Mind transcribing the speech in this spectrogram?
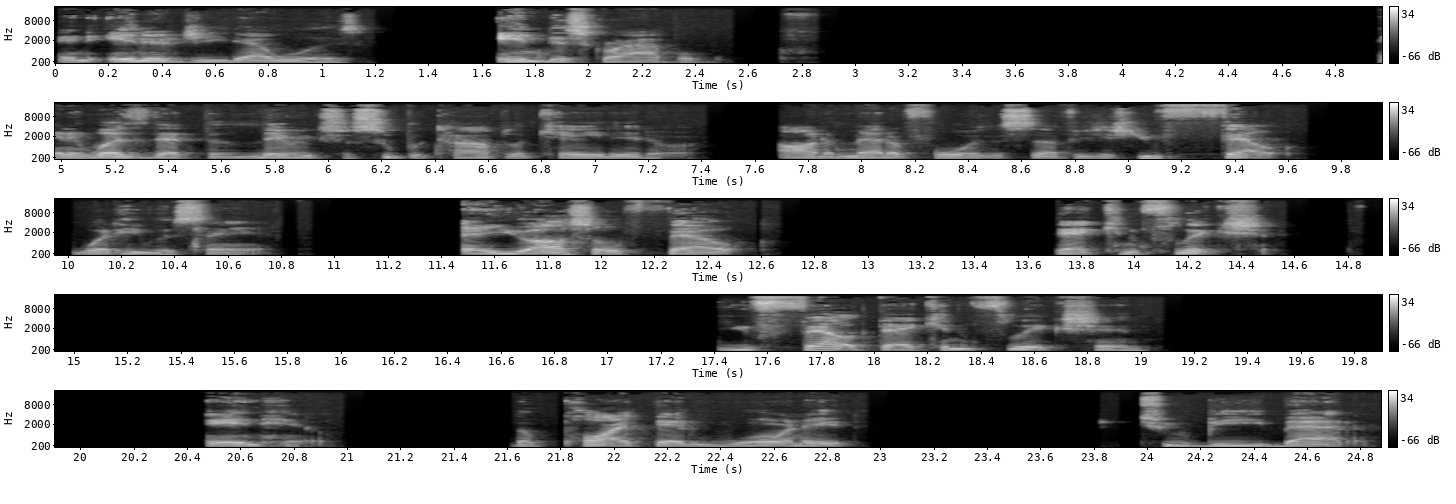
an energy that was indescribable. And it wasn't that the lyrics were super complicated or all the metaphors and stuff. It's just you felt what he was saying. And you also felt that confliction you felt that confliction in him. The part that wanted to be better,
